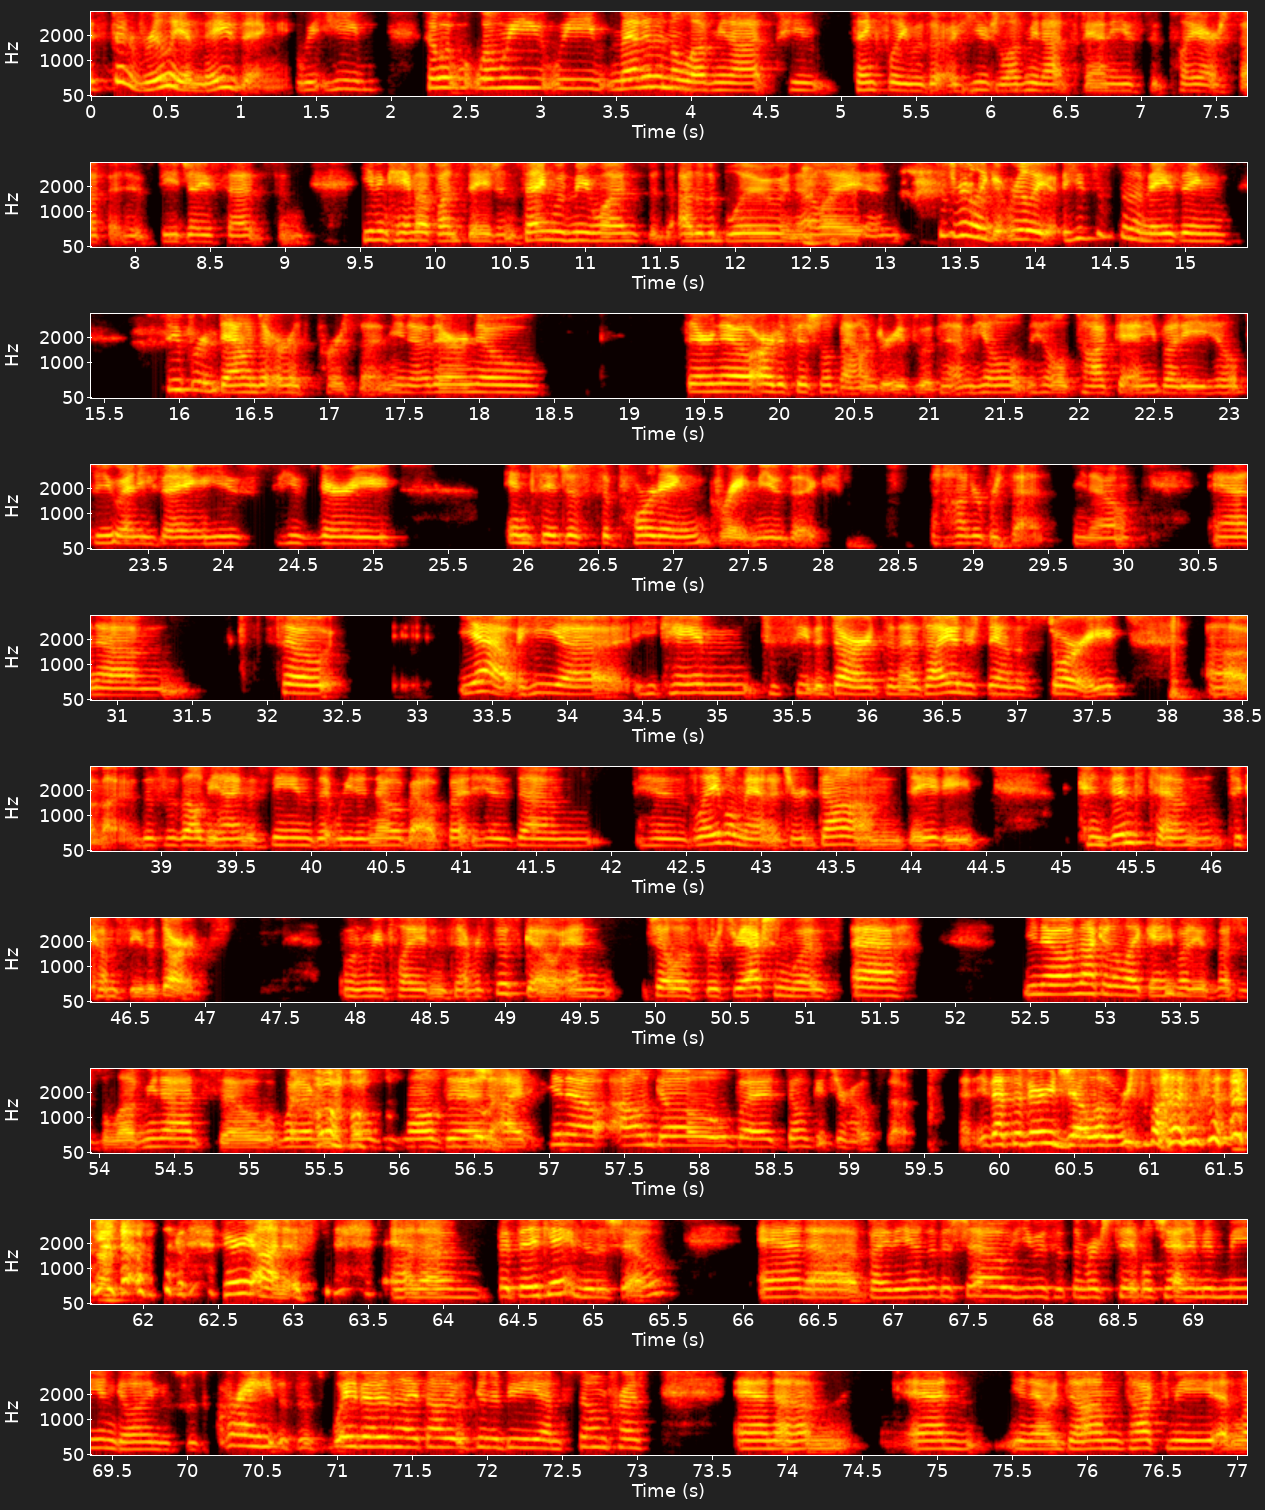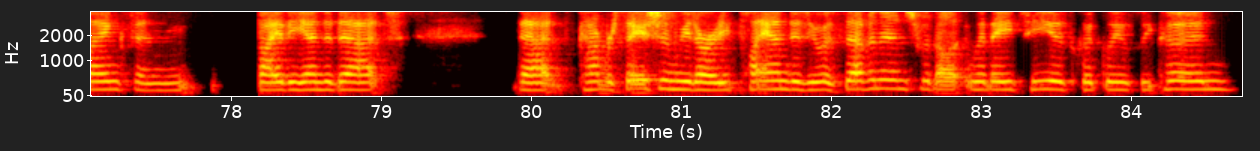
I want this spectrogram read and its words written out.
it's been really amazing. We he so when we we met him in the Love Me Nots, he thankfully was a huge Love Me Nots fan. He used to play our stuff at his DJ sets, and he even came up on stage and sang with me once out of the blue in LA, and just really get really. He's just an amazing, super down to earth person. You know, there are no there are no artificial boundaries with him. He'll he'll talk to anybody. He'll do anything. He's he's very into just supporting great music, hundred percent. You know, and um, so yeah, he uh, he came to see the darts, and as I understand the story, um, this was all behind the scenes that we didn't know about. But his um, his label manager Dom Davy convinced him to come see the darts when we played in San Francisco. And Jello's first reaction was, ah, you know, I'm not going to like anybody as much as the Love Me Nots. So whatever involved in, I, you know, I'll go, but don't get your hopes up. That's a very Jello response, you know, very honest. And um, but they came to the show. And uh, by the end of the show, he was at the merch table chatting with me and going, "This was great. This is way better than I thought it was going to be. I'm so impressed." And um, and you know, Dom talked to me at length, and by the end of that that conversation, we'd already planned to do a seven inch with with AT as quickly as we could,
